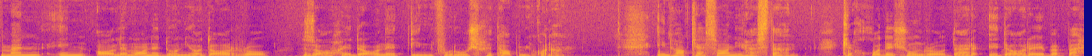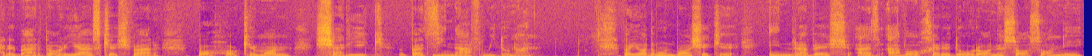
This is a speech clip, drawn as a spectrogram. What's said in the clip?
من این عالمان دنیادار رو زاهدان دین فروش خطاب می کنم اینها کسانی هستند که خودشون رو در اداره و بهره برداری از کشور با حاکمان شریک و زینف می‌دونن. و یادمون باشه که این روش از اواخر دوران ساسانی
